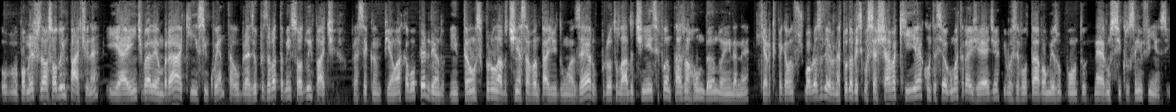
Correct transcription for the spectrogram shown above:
O, o Palmeiras precisava só do empate, né? E aí a gente vai lembrar que em 50 o Brasil precisava também só do empate para ser campeão, acabou perdendo. Então, se por um lado tinha essa vantagem do 1 a 0, por outro lado tinha esse fantasma rondando ainda, né? Que era o que pegava no futebol brasileiro, né? Toda vez que você achava que ia acontecer alguma tragédia e você voltava ao mesmo ponto, né? Era um ciclo sem fim, assim.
